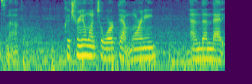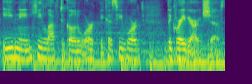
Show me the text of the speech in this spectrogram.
Smith. Katrina went to work that morning, and then that evening he left to go to work because he worked the graveyard shift.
